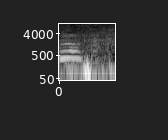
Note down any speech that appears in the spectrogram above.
Look.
